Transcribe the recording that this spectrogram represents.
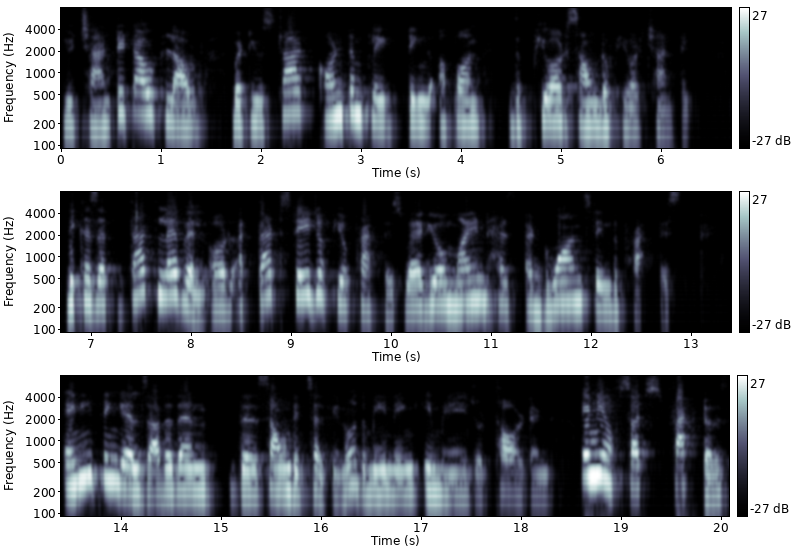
you chant it out loud, but you start contemplating upon the pure sound of your chanting. Because at that level or at that stage of your practice where your mind has advanced in the practice, anything else other than the sound itself, you know, the meaning, image or thought and any of such factors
